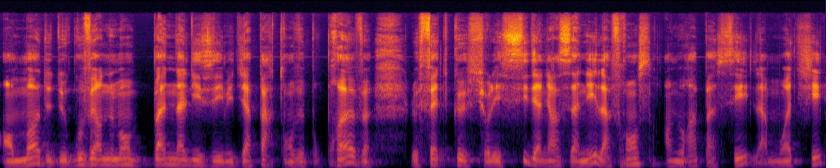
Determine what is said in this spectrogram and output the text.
en mode de gouvernement banalisé. Mediapart en veut pour preuve le fait que sur les six dernières années, la France en aura passé la moitié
